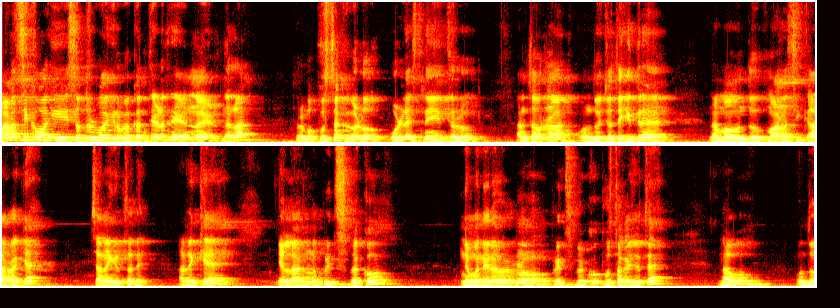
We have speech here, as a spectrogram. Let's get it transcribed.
ಮಾನಸಿಕವಾಗಿ ಸದೃಢವಾಗಿರ್ಬೇಕಂತ ಹೇಳಿದ್ರೆ ನಾನು ಹೇಳಿದ್ನಲ್ಲ, ಸ್ವಲ್ಪ ಪುಸ್ತಕಗಳು, ಒಳ್ಳೆ ಸ್ನೇಹಿತರು, ಅಂಥವ್ರನ್ನ ಒಂದು ಜೊತೆಗಿದ್ದರೆ ನಮ್ಮ ಒಂದು ಮಾನಸಿಕ ಆರೋಗ್ಯ ಚೆನ್ನಾಗಿರ್ತದೆ. ಅದಕ್ಕೆ ಎಲ್ಲರನ್ನು ಪ್ರೀತಿಸಬೇಕು, ನಮ್ಮ ನೆರೆಯವರನ್ನು ಪ್ರೀತಿಸಬೇಕು ಪುಸ್ತಕ ಜೊತೆ. ನಾವು ಒಂದು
